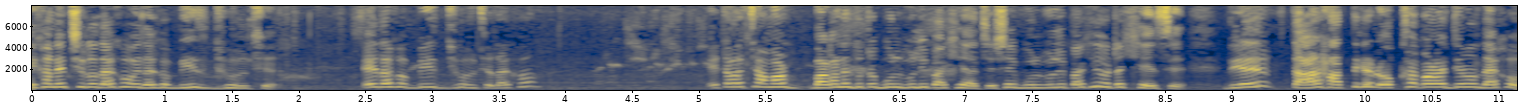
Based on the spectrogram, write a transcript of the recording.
এখানে ছিল দেখো, ওই দেখো বীজ ঝুলছে। এই দেখো বীজ ঝুলছে, দেখো। এটা হচ্ছে আমার বাগানে দুটো বুলবুলি পাখি আছে। সেই বুলবুলি পাখি ওটা খেয়েছে। দিয়ে তার হাত থেকে রক্ষা করার জন্য দেখো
